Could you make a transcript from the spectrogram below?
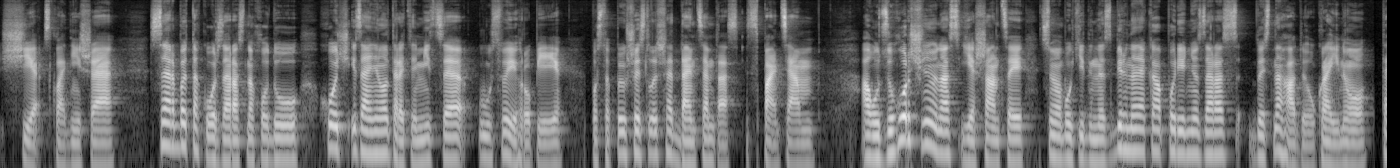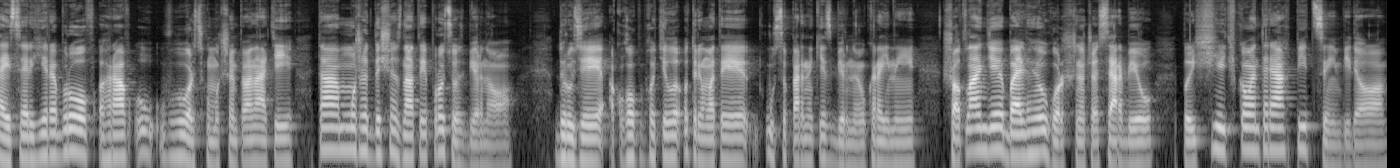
ще складніше. Серби також зараз на ходу, хоч і зайняли третє місце у своїй групі, поступившись лише данцям та іспанцям. А от з Угорщиною у нас є шанси. Це, мабуть, єдина збірна, яка порівняно зараз десь нагадує Україну. Та й Сергій Ребров грав у угорському чемпіонаті та може дещо знати про цю збірну. Друзі, а кого б хотіли отримати у суперники збірної України? Шотландію, Бельгію, Угорщину чи Сербію? Пишіть в коментарях під цим відео.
